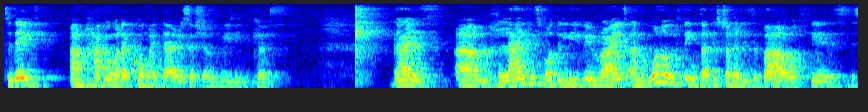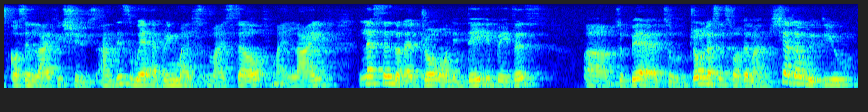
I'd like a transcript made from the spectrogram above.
Today I'm having what I call my diary session, really, because guys um life is for the living right? And one of the things that this channel is about is discussing life issues. And this is where i bring my myself my life lessons that i draw on a daily basis um, to bear to draw lessons for them and share them with you.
